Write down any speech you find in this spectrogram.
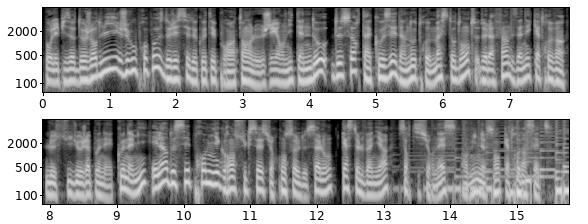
Pour l'épisode d'aujourd'hui, je vous propose de laisser de côté pour un temps le géant Nintendo, de sorte à causer d'un autre mastodonte de la fin des années 80. Le studio japonais Konami est l'un de ses premiers grands succès sur console de salon, Castlevania, sorti sur NES en 1987.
